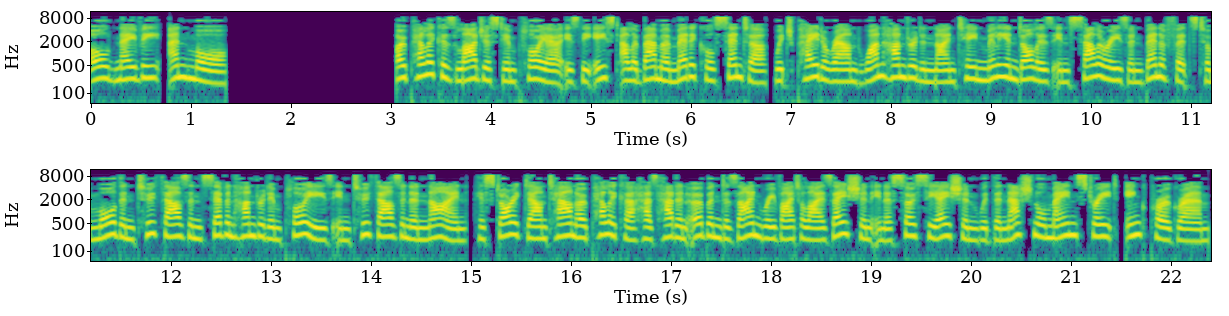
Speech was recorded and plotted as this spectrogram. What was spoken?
Old Navy, and more. Opelika's largest employer is the East Alabama Medical Center, which paid around $119 million in salaries and benefits to more than 2,700 employees in 2009. Historic downtown Opelika has had an urban design revitalization in association with the National Main Street, Inc. program.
